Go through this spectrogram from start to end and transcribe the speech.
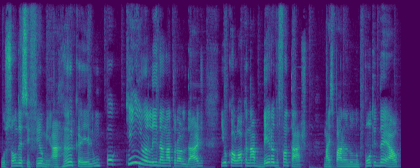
O som desse filme arranca ele um pouquinho ali da naturalidade e o coloca na beira do fantástico, mas parando no ponto ideal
